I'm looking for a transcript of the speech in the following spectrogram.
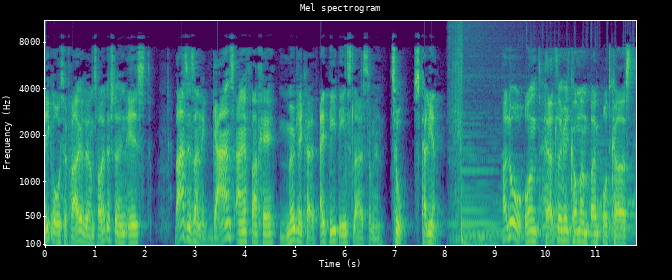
Die große Frage, die wir uns heute stellen, ist, was ist eine ganz einfache Möglichkeit, IT-Dienstleistungen zu skalieren? Hallo und herzlich willkommen beim Podcast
